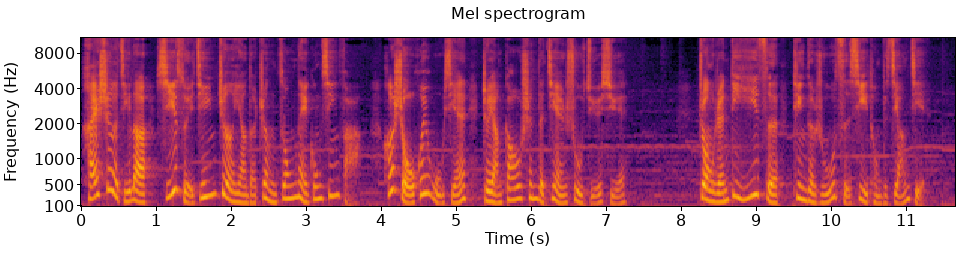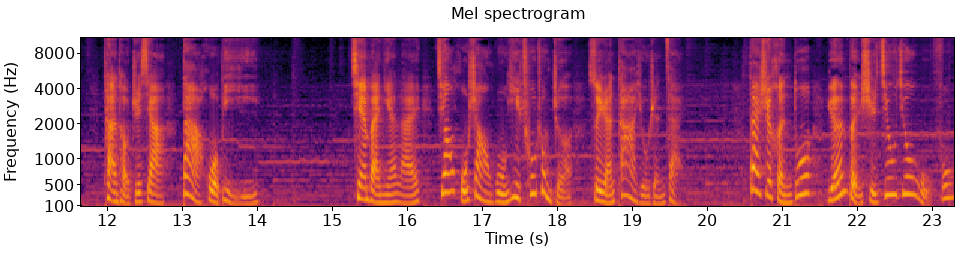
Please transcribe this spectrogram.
还涉及了洗髓经这样的正宗内功心法和手挥五弦这样高深的剑术绝学。众人第一次听得如此系统的讲解。探讨之下，大获裨益。千百年来，江湖上武艺出众者虽然大有人在，但是很多原本是赳赳武夫，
